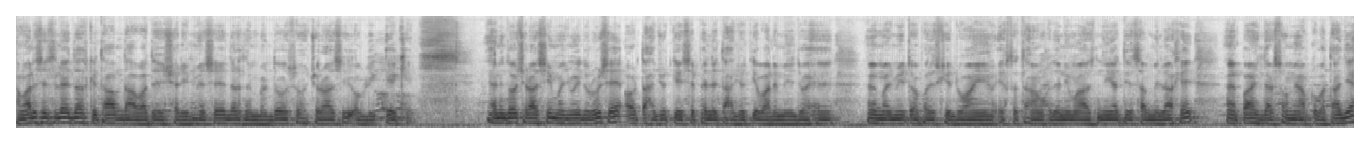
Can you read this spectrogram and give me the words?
ہمارے سلسلے دس کتاب دعوت شریف میں سے درس نمبر دو سو چوراسی ابلک ایک ہے۔ یعنی دو چوراسی مجموعی دروس ہے اور تحجد کے اس سے پہلے تحجد کے بارے میں جو ہے، مجموعی طور پر اس کی دعائیں، اختتام، خود نماز، نیت، یہ سب ملا کے پانچ درسوں میں آپ کو بتا دیا۔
